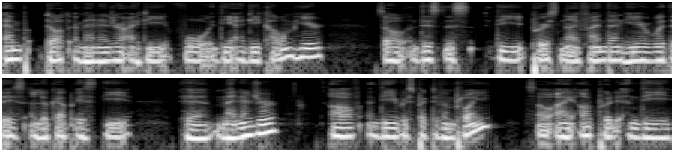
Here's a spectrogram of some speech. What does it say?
emp.manager ID for the ID column here. So this is the person I find then here with this lookup is the uh, manager of the respective employee. So I output the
